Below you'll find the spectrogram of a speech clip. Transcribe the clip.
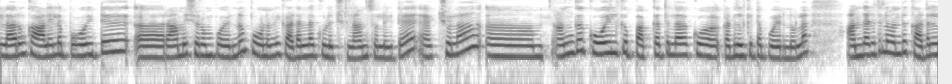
எல்லோரும் காலையில் போயிட்டு ராமேஸ்வரம் போயிருந்தோம் போனதே கடலில் குளிச்சுக்கலாம்னு சொல்லிட்டு. ஆக்சுவலாக அங்கே கோயிலுக்கு பக்கத்தில் கோ கடல்கிட்ட போயிருந்தோம்ல அந்த இடத்துல வந்து கடல்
